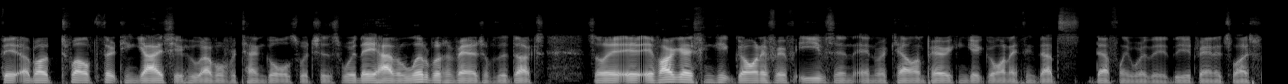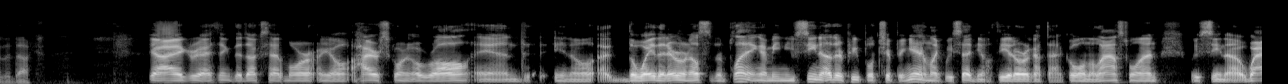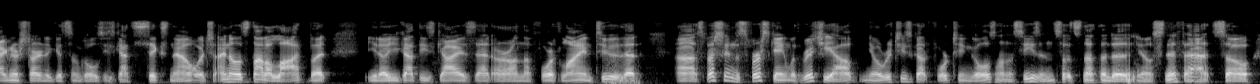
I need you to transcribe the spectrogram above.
about 12, 13 guys here who have over 10 goals, which is where they have a little bit of advantage over the Ducks. So if our guys can keep going, if, if Eaves and, and Rakell and Perry can get going, I think that's definitely where the, the advantage lies for the Ducks. Yeah, I agree. I think the Ducks have more, you know, higher scoring overall, and you know uh, the way that everyone else has been playing. I mean, you've seen other people chipping in, like we said. You know, Theodore got that goal in the last one. We've seen uh, Wagner starting to get some goals. He's got six now, which I know it's not a lot, but you know, you got these guys that are on the fourth line too. That uh, especially in this first game with Ritchie out, you know, Ritchie's got 14 goals on the season, so it's nothing to you know sniff at. So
